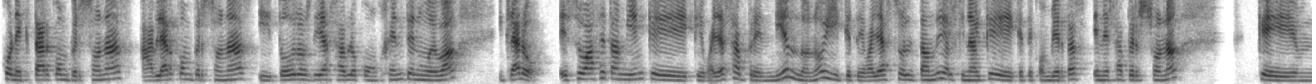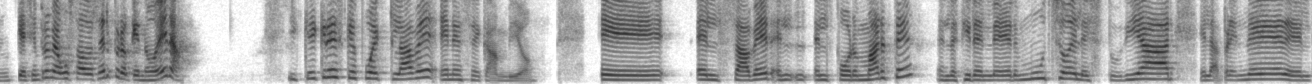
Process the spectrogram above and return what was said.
conectar con personas, hablar con personas y todos los días hablo con gente nueva. Y claro, eso hace también que, vayas aprendiendo, ¿no? Y que te vayas soltando y al final que, te conviertas en esa persona que, que siempre me ha gustado ser, pero que no era. ¿Y qué crees que fue clave en ese cambio? Eh, el saber, el, formarte, es decir, el leer mucho, el estudiar, el aprender,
